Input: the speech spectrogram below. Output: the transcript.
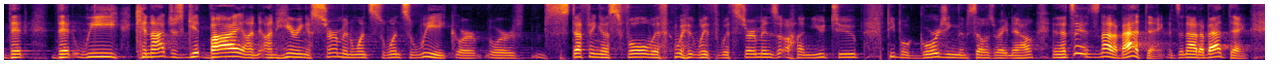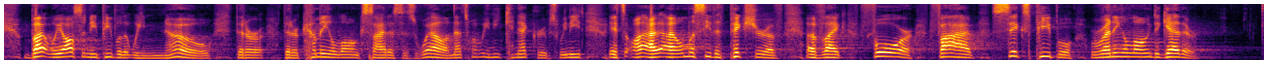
that, that we cannot just get by on, on hearing a sermon once, once a week or, or stuffing us full with, with, with, sermons on YouTube, people gorging themselves right now. And that's it's not a bad thing. It's not a bad thing. But we also need people that we know that are, that are coming alongside us as well. And that's why we need connect groups. We need, it's, I, I almost see the picture of, of like four, five, six people running along together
